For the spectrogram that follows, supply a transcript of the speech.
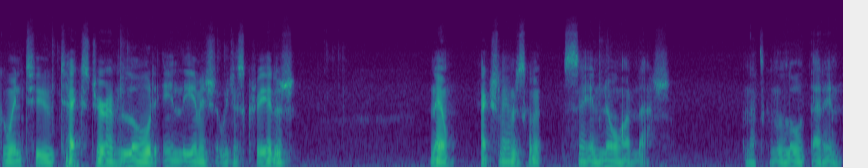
go into texture and load in the image that we just created. Now, actually, I'm just going to say no on that. And that's going to load that in.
